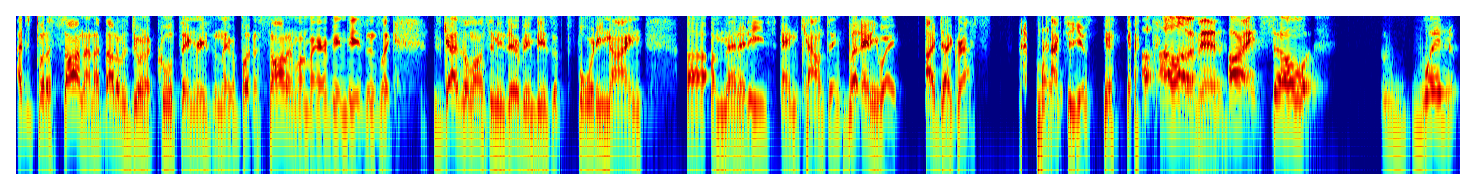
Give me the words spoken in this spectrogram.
I just put a sauna on. I thought I was doing a cool thing recently, but putting a sauna in one of my Airbnbs. And it's like, these guys are launching these Airbnbs with 49 uh, amenities and counting. But anyway, I digress. Back to you. I love it, man. All right. So when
